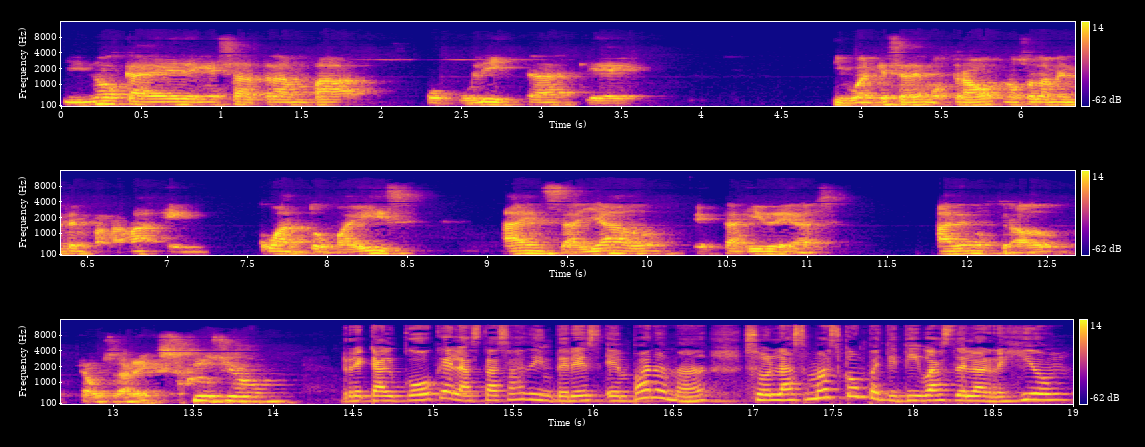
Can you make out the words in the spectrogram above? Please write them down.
y no caer en esa trampa populista que, igual que se ha demostrado no solamente en Panamá, en cuanto país ha ensayado estas ideas, ha demostrado causar exclusión, Recalcó que las tasas de interés en Panamá son las más competitivas de la región.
